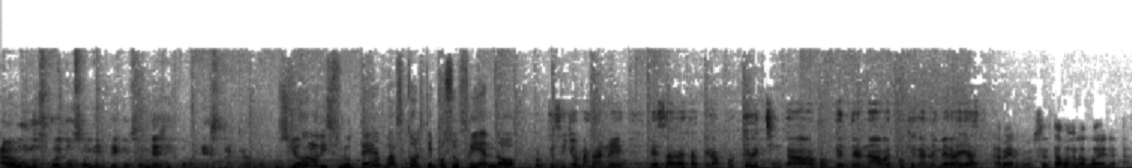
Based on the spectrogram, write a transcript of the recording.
a unos Juegos Olímpicos en México está cabrón. Pues yo lo disfruté, vas todo el tiempo sufriendo. Porque si yo me gané esa beca que era porque le chingaba, porque entrenaba y porque gané medallas. A ver, pues estamos hablando de netas.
